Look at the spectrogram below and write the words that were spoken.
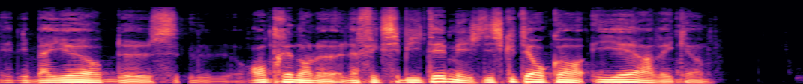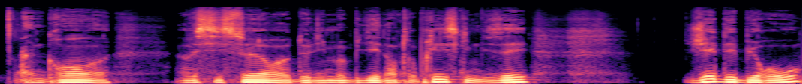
et les bailleurs de rentrer dans le- la flexibilité. Mais je discutais encore hier avec un, un grand investisseur de l'immobilier d'entreprise qui me disait j'ai des bureaux.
